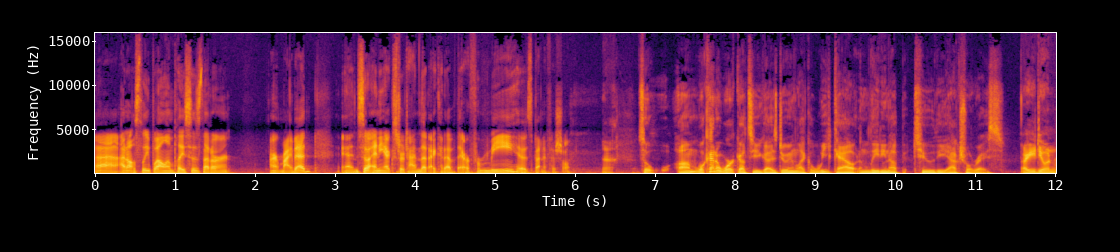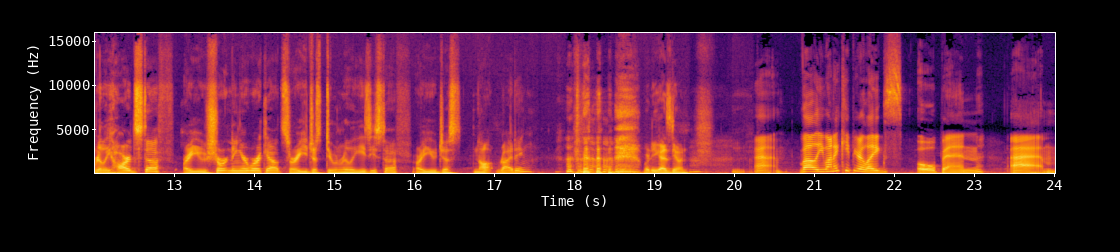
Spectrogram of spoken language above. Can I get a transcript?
Uh, I don't sleep well in places that aren't aren't my bed, and so any extra time that I could have there for me is beneficial. Yeah. So, um, what kind of workouts are you guys doing like a week out and leading up to the actual race? Are you doing really hard stuff? Are you shortening your workouts? Or are you just doing really easy stuff? Are you just not riding? what are you guys doing? Um, well, you want to keep your legs open, um,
